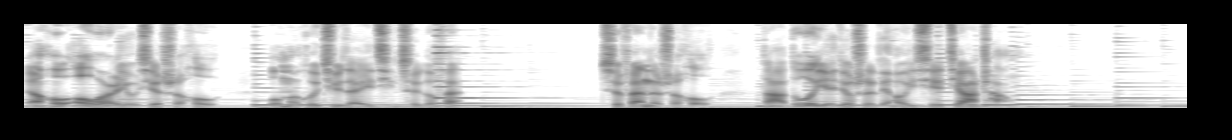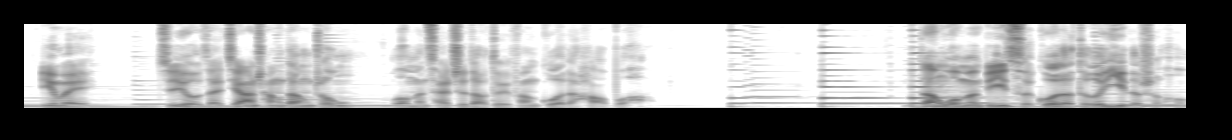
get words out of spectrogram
然后偶尔有些时候我们会聚在一起吃个饭。吃饭的时候，大多也就是聊一些家常，因为只有在家常当中，我们才知道对方过得好不好。当我们彼此过得得意的时候，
